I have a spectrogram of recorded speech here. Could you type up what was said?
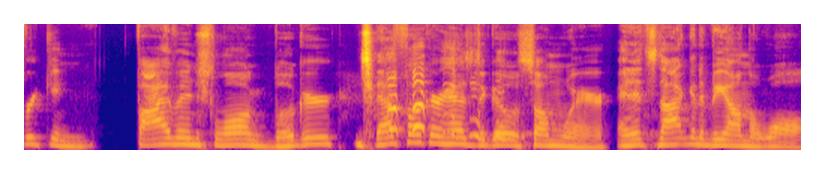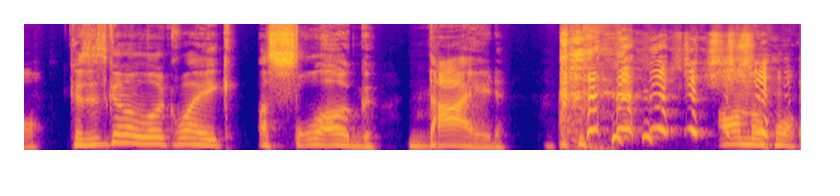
freaking five inch long booger, that fucker has to go somewhere, and it's not gonna be on the wall because it's gonna look like a slug died on the wall.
